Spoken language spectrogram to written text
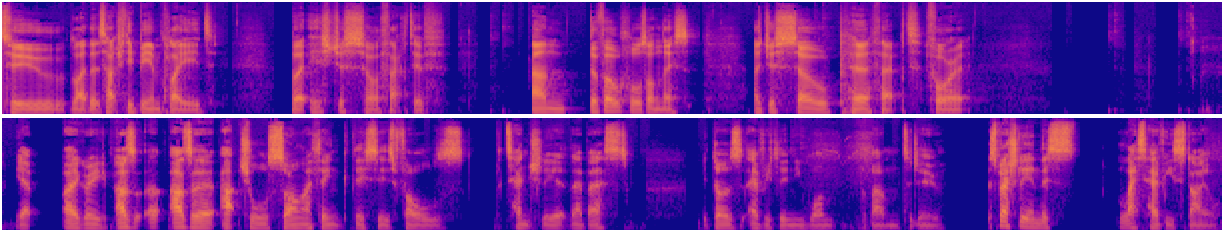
To like that's actually being played, but it's just so effective, and the vocals on this are just so perfect for it. Yep, I agree. As uh, as a actual song, I think this is Foals potentially at their best. It does everything you want the band to do, especially in this less heavy style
